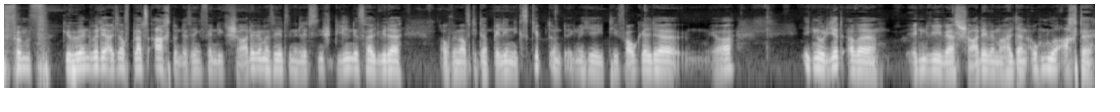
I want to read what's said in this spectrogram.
fünf gehören würde als auf Platz acht. Und deswegen fände ich es schade, wenn man sich jetzt in den letzten Spielen das halt wieder, auch wenn man auf die Tabelle nichts gibt und irgendwelche TV-Gelder, ja, ignoriert. Aber irgendwie wäre es schade, wenn man halt dann auch nur Achter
